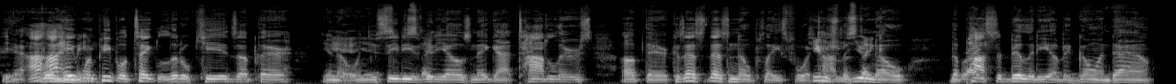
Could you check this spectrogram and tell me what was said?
Yeah, I, I do you hate when people take little kids up there. You know, Yeah, when yeah, you see these mistake. videos and they got toddlers up there, because that's that's no place for a Huge toddler. You know the possibility of it going down.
